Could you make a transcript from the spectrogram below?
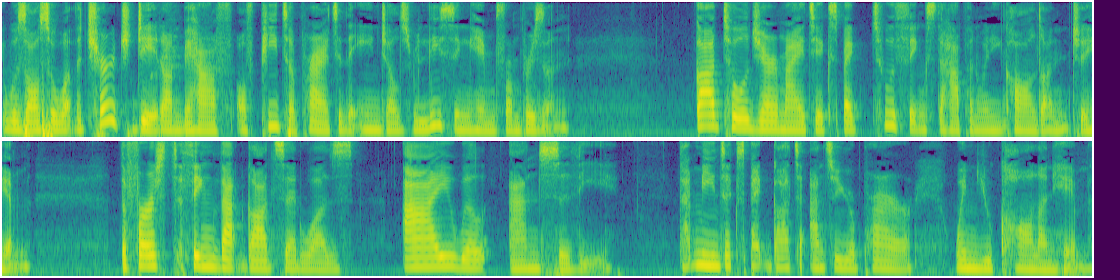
It was also what the church did on behalf of Peter prior to the angels releasing him from prison. God told Jeremiah to expect two things to happen when he called on to him. The first thing that God said was, I will answer thee. That means expect God to answer your prayer when you call on Him.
